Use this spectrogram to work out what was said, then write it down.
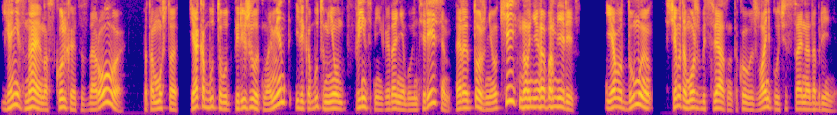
Я не знаю, насколько это здорово, потому что я как будто вот пережил этот момент, или как будто мне он в принципе никогда не был интересен. Наверное, это тоже не окей, но не обо мне речь. Я вот думаю, с чем это может быть связано, такое вот желание получить социальное одобрение.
